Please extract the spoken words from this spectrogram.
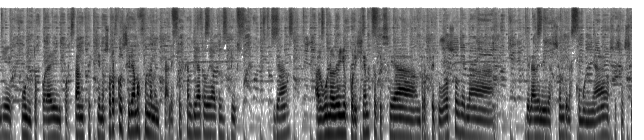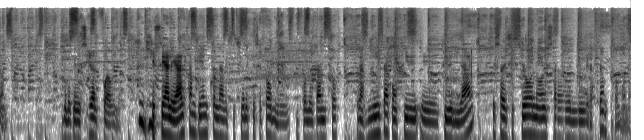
10 puntos por ahí importantes que nosotros consideramos fundamentales que el candidato deba cumplir. ¿ya? Alguno de ellos, por ejemplo, que sea respetuoso de la, de la deliberación de las comunidades o asociaciones, de lo que decida el pueblo que sea leal también con las decisiones que se tomen y por lo tanto transmita con eh, fidelidad esa decisión o esa deliberación tomó la.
